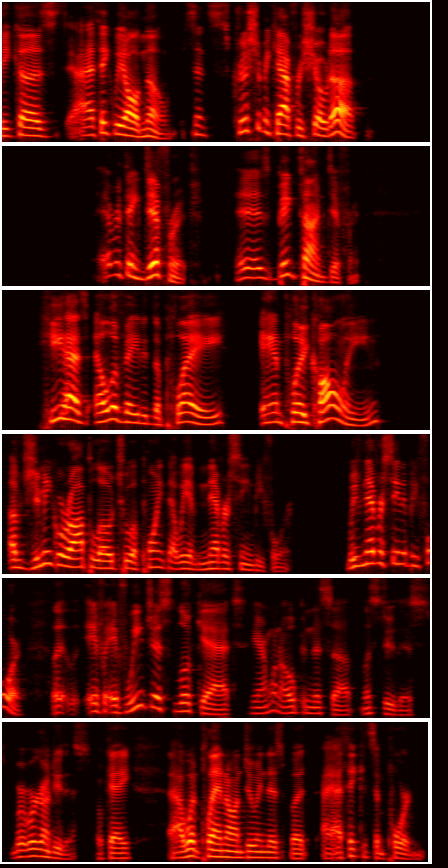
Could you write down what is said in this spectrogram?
Because I think we all know since Christian McCaffrey showed up, everything different is big time different. He has elevated the play and play calling of Jimmy Garoppolo to a point that we have never seen before. We've never seen it before. If if we just look at here, I'm going to open this up. Let's do this. We're, we're going to do this. Okay. I wasn't planning on doing this, but I, I think it's important.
